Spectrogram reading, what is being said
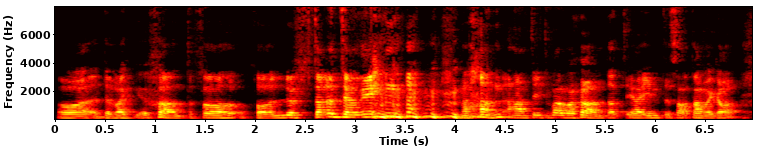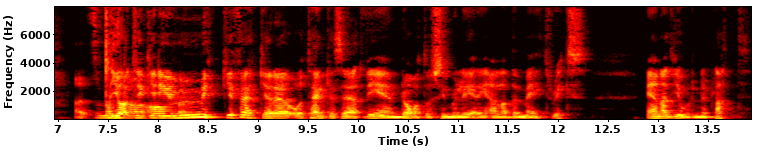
Och det var skönt att få, få lufta den teorin. men han, han tyckte bara det var skönt att jag inte sa att han var galen. Alltså, jag tycker det är ju mycket fräckare att tänka sig att vi är en datorsimulering alla The Matrix. Än att jorden är platt.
